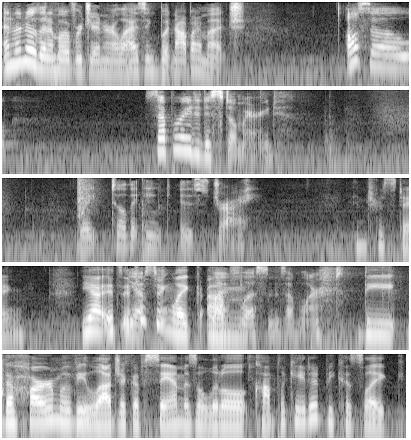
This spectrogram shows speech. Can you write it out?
And I know that I'm overgeneralizing, but not by much. Also, separated is still married. Wait till the ink is dry. Interesting. Yeah, it's Yep. interesting. Like um, Life lessons I've learned. the the horror movie logic of Sam is a little complicated because like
